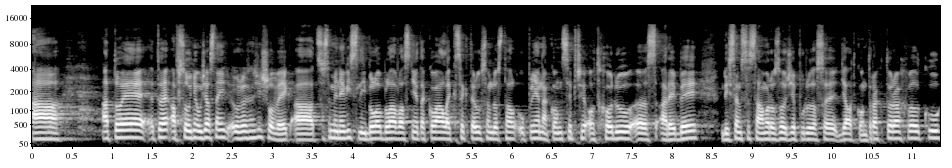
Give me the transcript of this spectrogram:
A a to je, to je absolutně úžasný, úžasný člověk. A co se mi nejvíc líbilo, byla vlastně taková lekce, kterou jsem dostal úplně na konci při odchodu eh, z Ariby, když jsem se sám rozhodl, že půjdu zase dělat kontraktora chvilku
